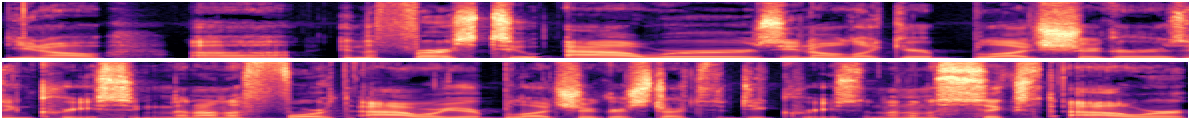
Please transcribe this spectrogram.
you know, uh, in the first two hours, you know, like your blood sugar is increasing. Then on the fourth hour, your blood sugar starts to decrease. And then on the sixth hour,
